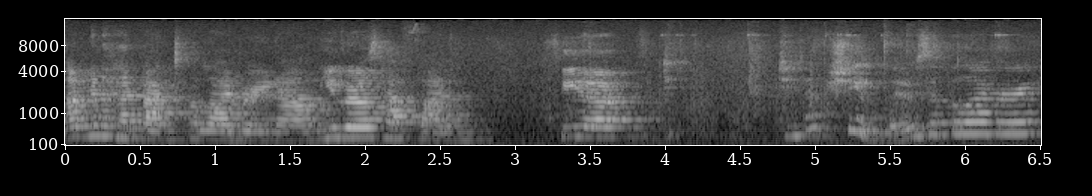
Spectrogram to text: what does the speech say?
I'm gonna head back to the library now. You girls have fun. See ya. Do you think she lives at the library?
